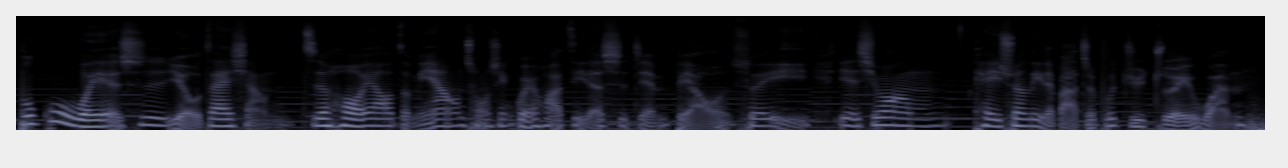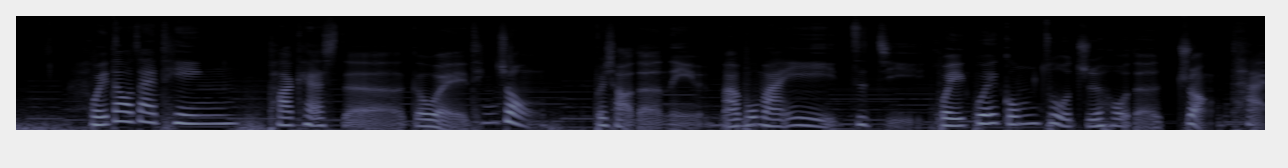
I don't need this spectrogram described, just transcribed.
不过我也是有在想之后要怎么样重新规划自己的时间表，所以也希望可以顺利的把这部剧追完。回到在听 podcast 的各位听众，不晓得你满不满意自己回归工作之后的状态？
